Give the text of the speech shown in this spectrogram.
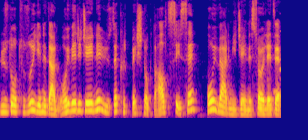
%30'u yeniden oy vereceğini, %45.6'sı ise oy vermeyeceğini söyledi.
